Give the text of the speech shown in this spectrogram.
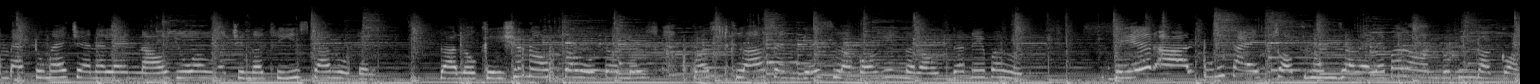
welcome back to my channel and now you are watching a 3 star hotel. The location of the hotel is first class and guests love walking around the neighborhood. There are two types of rooms available on booking.com.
